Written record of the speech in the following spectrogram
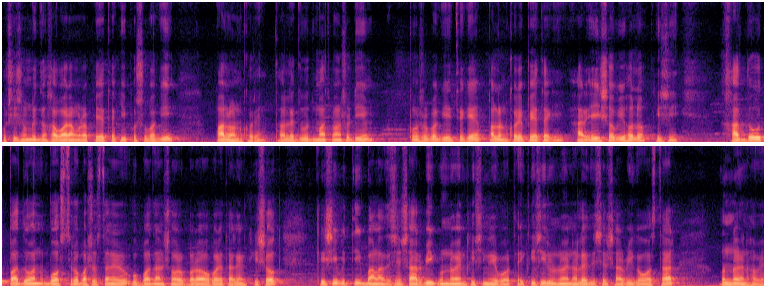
পুষ্টি সমৃদ্ধ খাবার আমরা পেয়ে থাকি পশু পাখি পালন করে। তাহলে দুধ, মাছ, মাংস, ডিম পশু পাখি থেকে পালন করে পেয়ে থাকি। আর এই সবই হলো কৃষি। খাদ্য উৎপাদন, বস্ত্র, বাসস্থানের উপাদান সরবরাহ করে থাকেন কৃষক। কৃষিভিত্তিক বাংলাদেশের সার্বিক উন্নয়ন কৃষি নির্ভর। তাই কৃষির উন্নয়ন হলে দেশের সার্বিক অবস্থার উন্নয়ন হবে।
